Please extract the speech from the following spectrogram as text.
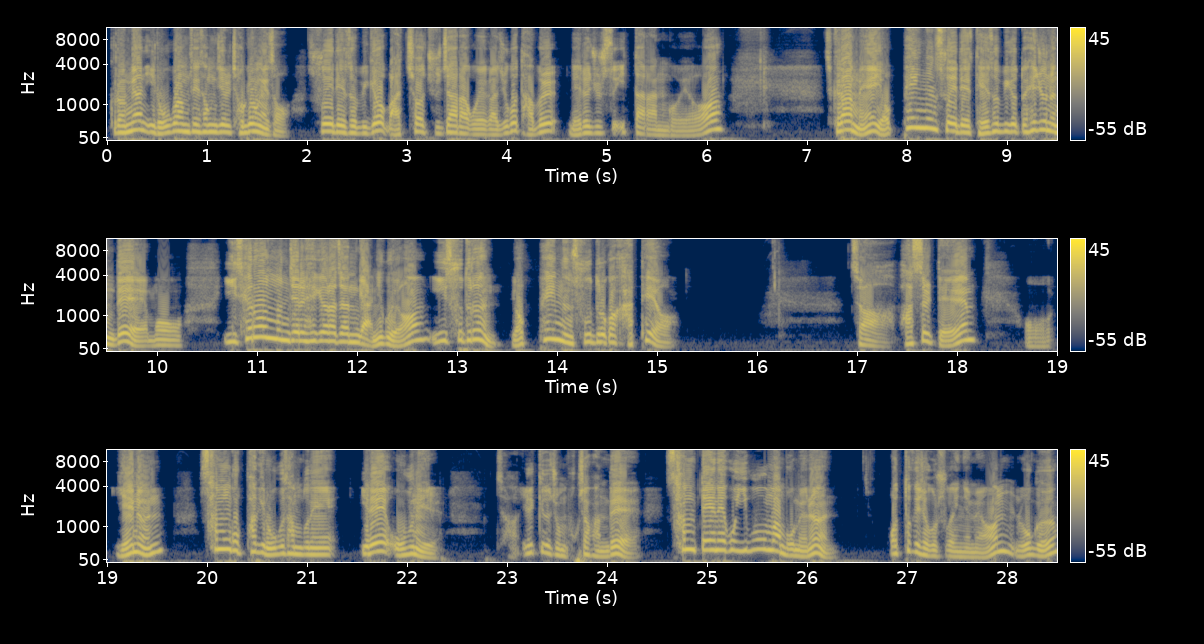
그러면 이 로그 함수의 성질을 적용해서 수의 대소 비교 맞춰주자라고 해가지고 답을 내려줄 수 있다라는 거예요. 그 다음에 옆에 있는 수에 대해 대소 비교도 해주는데 뭐 이 새로운 문제를 해결하자는 게 아니고요. 이 수들은 옆에 있는 수들과 같아요. 자, 봤을 때 어, 얘는 3 곱하기 로그 3분의 1의 5분의 1. 자, 읽기도 좀 복잡한데 3 떼내고 이 부분만 보면은 어떻게 적을 수가 있냐면 로그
